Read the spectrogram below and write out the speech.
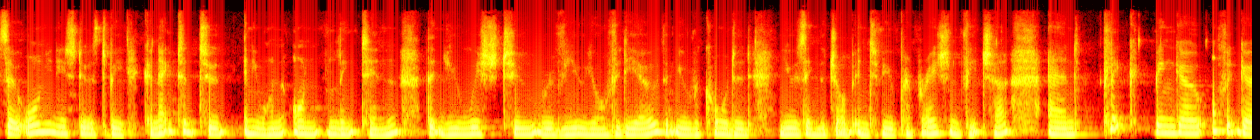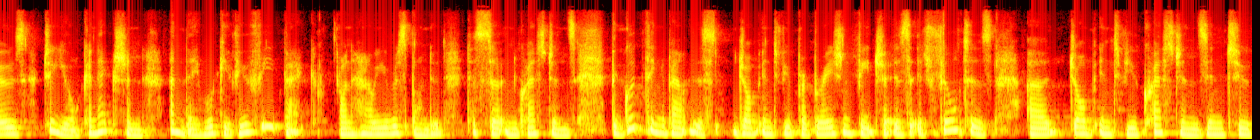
So all you need to do is to be connected to anyone on LinkedIn that you wish to review your video that you recorded using the job interview preparation feature and click bingo, off it goes to your connection, and they will give you feedback on how you responded to certain questions. The good thing about this job interview preparation feature is that it filters uh, job interview questions into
